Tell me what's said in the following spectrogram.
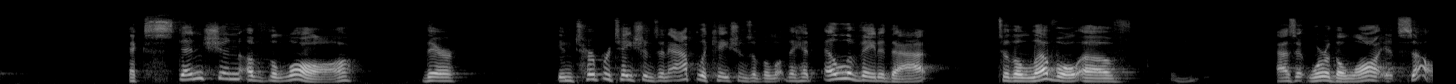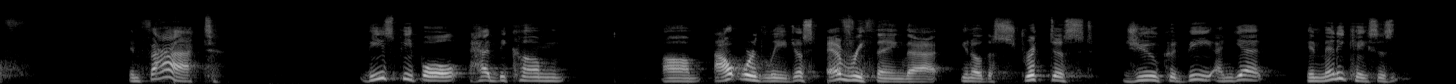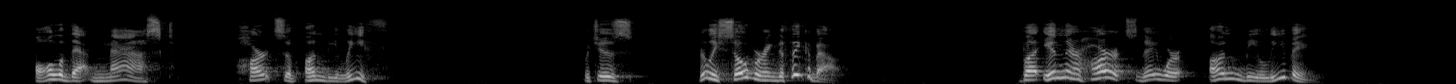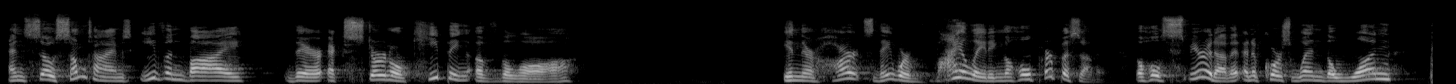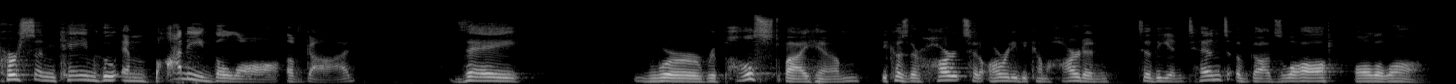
extension of the law, their interpretations and applications of the law, they had elevated that to the level of, as it were, the law itself. In fact, these people had become um, outwardly just everything that, you know, the strictest Jew could be, and yet, in many cases, all of that masked hearts of unbelief, which is really sobering to think about. But in their hearts, they were unbelieving. And so sometimes, even by their external keeping of the law, in their hearts, they were violating the whole purpose of it, the whole spirit of it. And of course, when the one person came who embodied the law of God, they were repulsed by him because their hearts had already become hardened to the intent of God's law all along.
